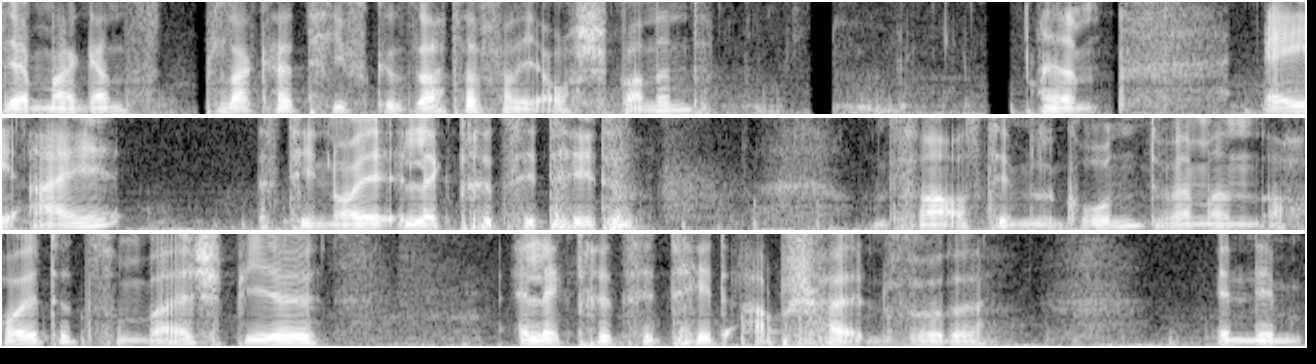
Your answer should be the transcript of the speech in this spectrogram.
der mal ganz plakativ gesagt hat, fand ich auch spannend. Ähm, AI ist die neue Elektrizität. Und zwar aus dem Grund, wenn man heute zum Beispiel Elektrizität abschalten würde, in dem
